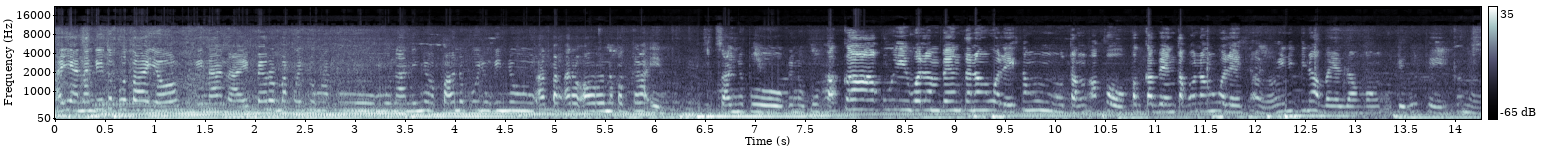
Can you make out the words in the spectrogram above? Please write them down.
ayan, nandito po tayo ni nanay, pero makwento nga po muna ninyo, paano po yung inyong at pang-araw-araw na pagkain? Saan nyo po kinukuha? Pagka ako eh, walang benta ng walis, nangungutang ako. Pagka-benta ko ng walis, ayun, hindi binabayad lang kong uti-uti. Ganun.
